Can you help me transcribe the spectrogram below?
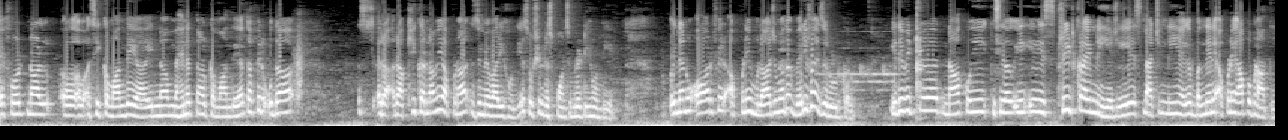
ਐਫਰਟ ਨਾਲ ਅਸੀਂ ਕਮਾਉਂਦੇ ਆ ਇੰਨਾ ਮਿਹਨਤ ਨਾਲ ਕਮਾਉਂਦੇ ਆ ਤਾਂ ਫਿਰ ਉਹਦਾ ਰਾਖੀ ਕਰਨਾ ਵੀ ਆਪਣਾ ਜ਼ਿੰਮੇਵਾਰੀ ਹੁੰਦੀ ਹੈ ਸੋਸ਼ਲ ਰਿਸਪੌਂਸਿਬਿਲਿਟੀ ਹੁੰਦੀ ਹੈ। ਇਹਨਾਂ ਨੂੰ ਔਰ ਫਿਰ ਆਪਣੇ ਮੁਲਾਜ਼ਮਾਂ ਦਾ ਵੈਰੀਫਾਈ ਜ਼ਰੂਰ ਕਰੋ। ਇਹਦੇ ਵਿੱਚ ਨਾ ਕੋਈ ਕਿਸੇ ਦਾ ਇਹ ਸਟਰੀਟ ਕ੍ਰਾਈਮ ਨਹੀਂ ਹੈ ਜੀ ਇਹ ਸਨੈਚਿੰਗ ਨਹੀਂ ਹੈਗਾ ਬੰਦੇ ਨੇ ਆਪਣੇ ਆਪ ਬਣਾਤੀ।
